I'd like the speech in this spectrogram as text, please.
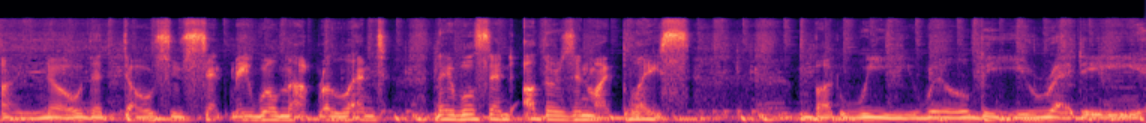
I know that those who sent me will not relent. They will send others in my place. But we will be ready.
